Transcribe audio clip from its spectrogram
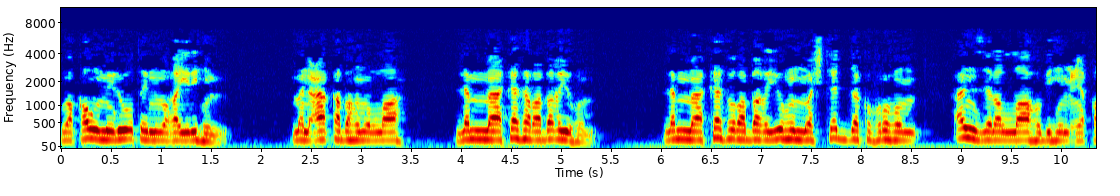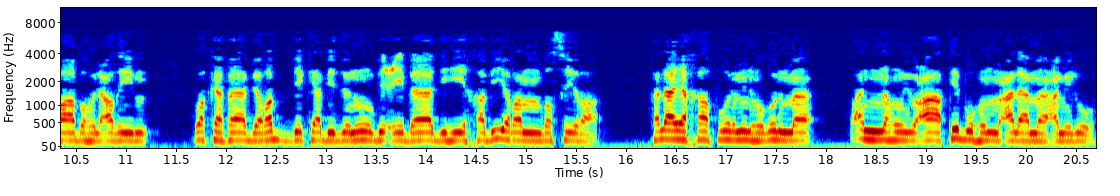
وقوم لوط وغيرهم. من عاقبهم الله لما كثر بغيهم لما كثر بغيهم واشتد كفرهم أنزل الله بهم عقابه العظيم وكفى بربك بذنوب عباده خبيرا بصيرا. فلا يخافون منه ظلما وأنه يعاقبهم على ما عملوه.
